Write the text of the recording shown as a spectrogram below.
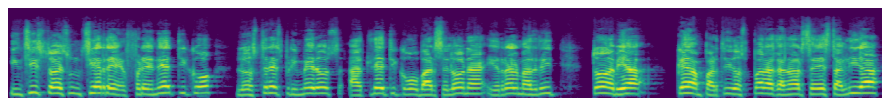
Insisto, es un cierre frenético. Los tres primeros, Atlético, Barcelona y Real Madrid, todavía quedan partidos para ganarse esta liga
